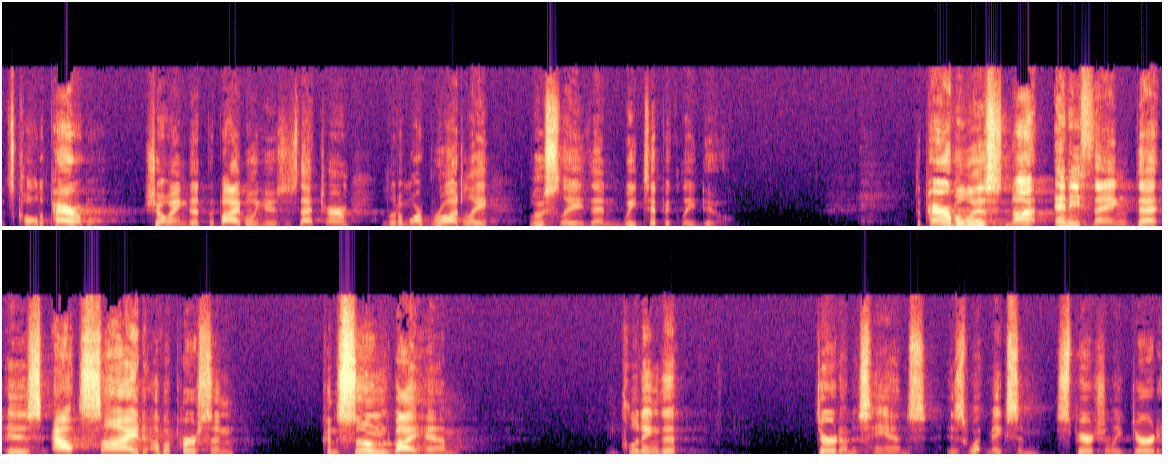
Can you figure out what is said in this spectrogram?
it's called a parable, showing that the Bible uses that term a little more broadly, loosely than we typically do. The parable is not anything that is outside of a person consumed by him, including the dirt on his hands, is what makes him spiritually dirty.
